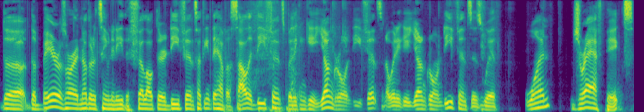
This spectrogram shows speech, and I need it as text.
the the Bears are another team that need to fill out their defense. I think they have a solid defense, but they can get younger on defense. And the way to get younger on defense is with one draft picks.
